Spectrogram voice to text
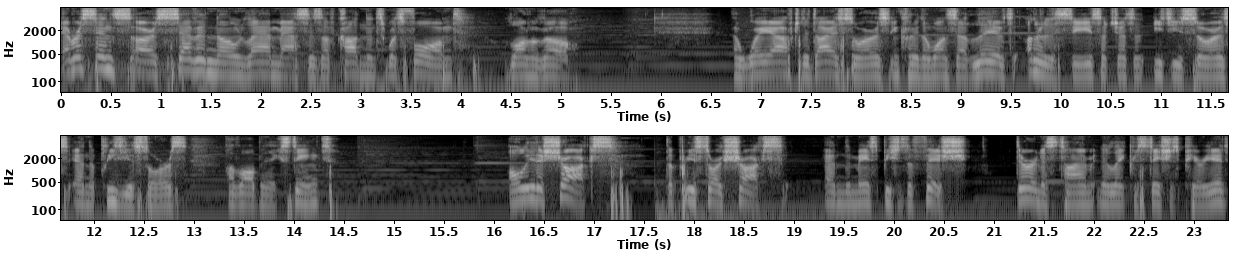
Ever since our seven known land masses of continents was formed long ago, and way after the dinosaurs, including the ones that lived under the sea, such as the Ichthyosaurus and the Plesiosaurus, have all been extinct. Only the sharks, the prehistoric sharks, and the main species of fish during this time in the late Cretaceous period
